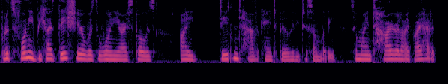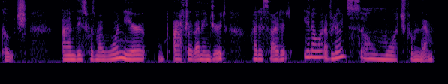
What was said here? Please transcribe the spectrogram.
But it's funny because this year was the one year I suppose I didn't have accountability to somebody. So my entire life I had a coach, and this was my one year after I got injured. I decided, you know what, I've learned so much from them.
